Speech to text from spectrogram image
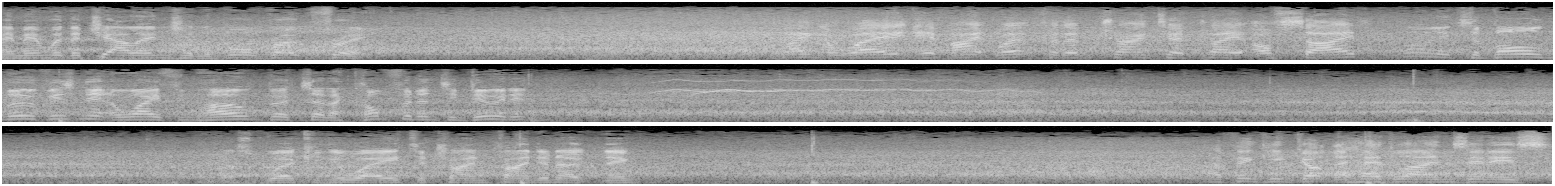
Came in with the challenge and the ball broke free. Playing away, it might work for them trying to play offside. Well, it's a bold move, isn't it, away from home, but uh, they're confident in doing it. Just working away to try and find an opening. I think he got the headlines in his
